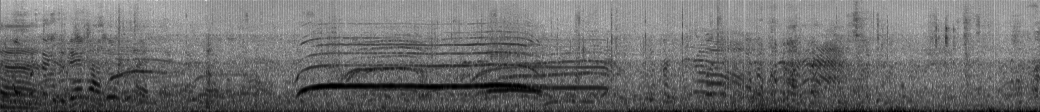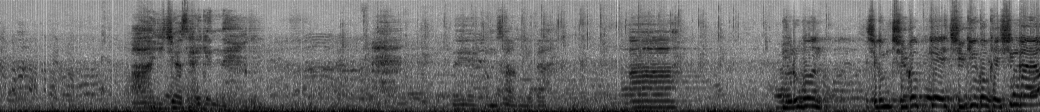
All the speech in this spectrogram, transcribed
아, 이제야 살겠네. 네, 감사합니다. 아, 여러분, 지금 즐겁게 즐기고 계신가요?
